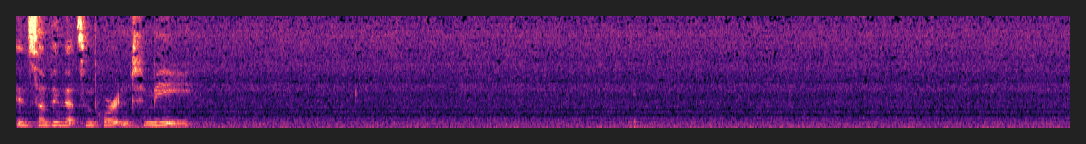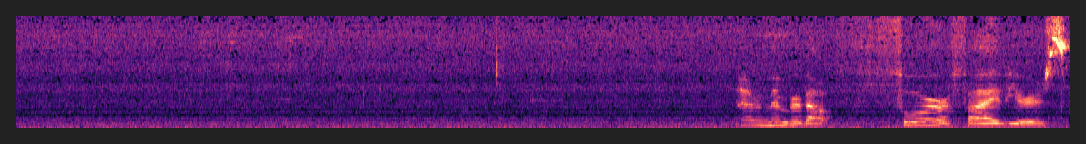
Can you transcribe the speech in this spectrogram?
in something that's important to me? remember about four or five years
